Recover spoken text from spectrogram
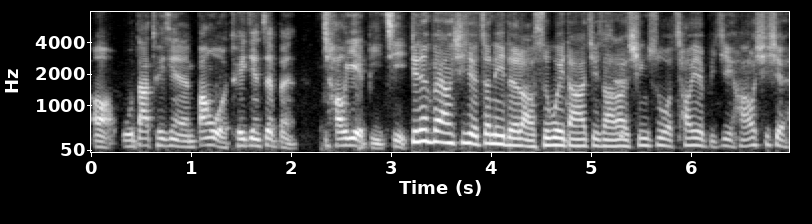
哦，五大推荐人帮我推荐这本《超越笔记》。今天非常谢谢郑立德老师为大家介绍他的新书《超越笔记》。好，谢谢。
